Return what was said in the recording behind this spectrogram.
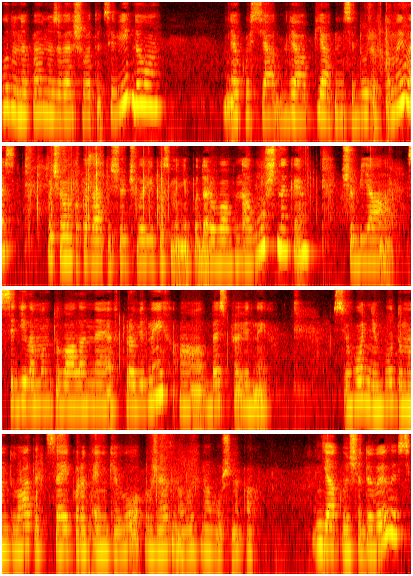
буду, напевно, завершувати це відео. Якось я для п'ятниці дуже втомилась. Хочу вам показати, що чоловік ось мені подарував навушники, щоб я сиділа, монтувала не в провідних, а в безпровідних. Сьогодні буду монтувати цей коротенький влог вже в нових навушниках. Дякую, що дивились.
